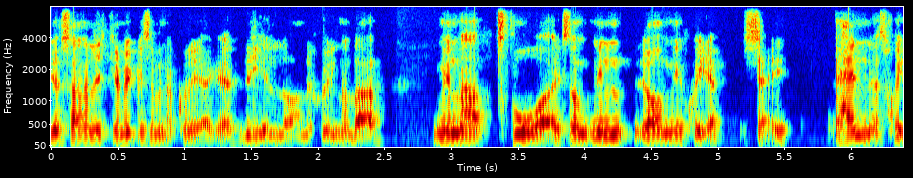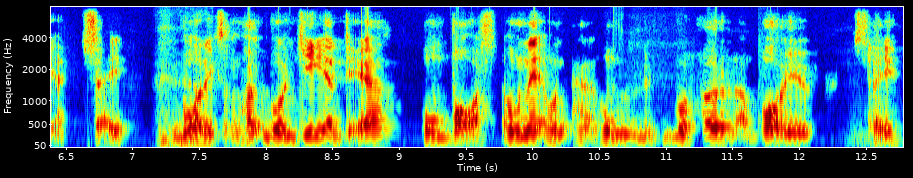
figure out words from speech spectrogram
jag tjänar lika mycket som mina kollegor. Det är löneskillnad där. Mina två, liksom, min, ja, min chef, tjej, hennes chef, tjej, vår, liksom, vår GD, hon var, hon är, hon, hon, vår förra var ju tjej,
